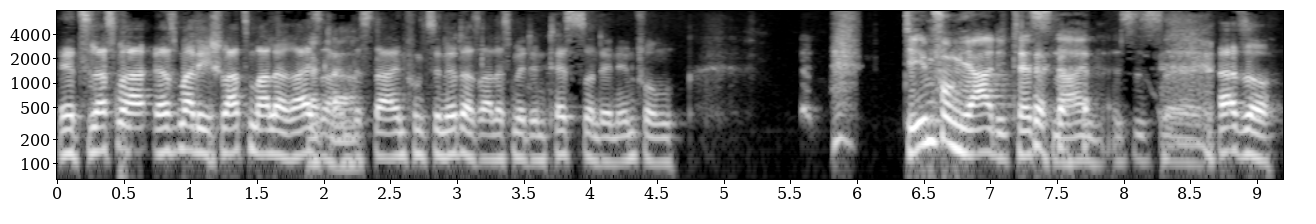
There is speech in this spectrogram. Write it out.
Jetzt lass mal, lass mal die Schwarzmalerei ja, sein. Bis dahin funktioniert das alles mit den Tests und den Impfungen. Die Impfung ja, die Tests nein. es ist, äh, also.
